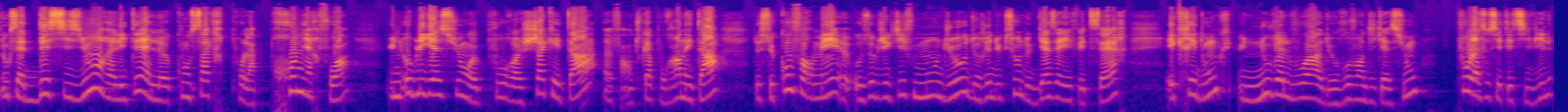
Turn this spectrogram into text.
Donc cette décision, en réalité, elle consacre pour la première fois une obligation pour chaque État, enfin en tout cas pour un État, de se conformer aux objectifs mondiaux de réduction de gaz à effet de serre et crée donc une nouvelle voie de revendication pour la société civile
